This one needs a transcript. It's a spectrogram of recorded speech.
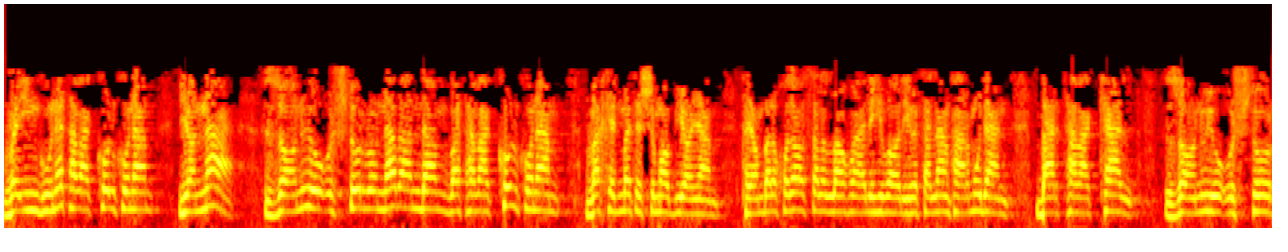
و اینگونه توکل کنم یا نه؟ زانوی اشتر رو نبندم و توکل کنم و خدمت شما بیایم. پیامبر خدا صلی الله علیه و آله و سلم فرمودند بر توکل زانوی اشتر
